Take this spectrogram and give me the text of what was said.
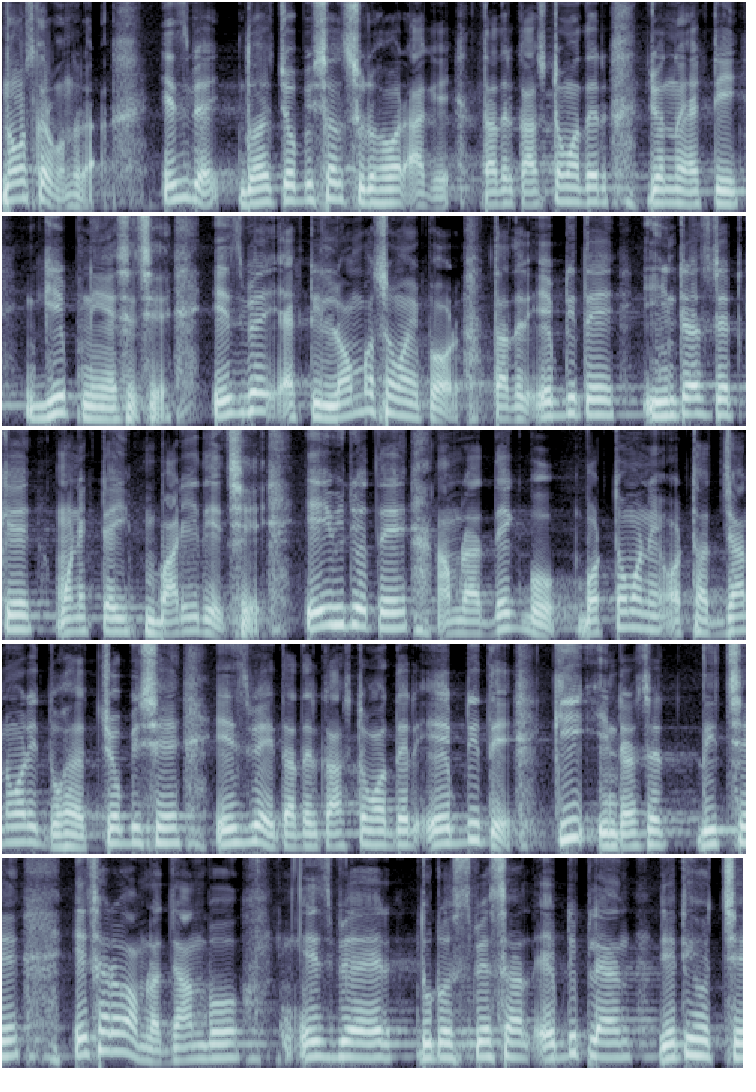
নমস্কার বন্ধুরা, এসবিআই দু সাল শুরু হওয়ার আগে তাদের কাস্টমারদের জন্য একটি গিফট নিয়ে এসেছে। এসবিআই একটি লম্বা সময় পর তাদের এফডিতে ইন্টারেস্ট রেটকে অনেকটাই বাড়িয়ে দিয়েছে। এই ভিডিওতে আমরা দেখব বর্তমানে অর্থাৎ জানুয়ারি দু হাজার চব্বিশে এসবিআই তাদের কাস্টমারদের এফডিতে কী ইন্টারেস্ট রেট দিচ্ছে। এছাড়াও আমরা জানব এসবিআইয়ের দুটো স্পেশাল এফডি প্ল্যান যেটি হচ্ছে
